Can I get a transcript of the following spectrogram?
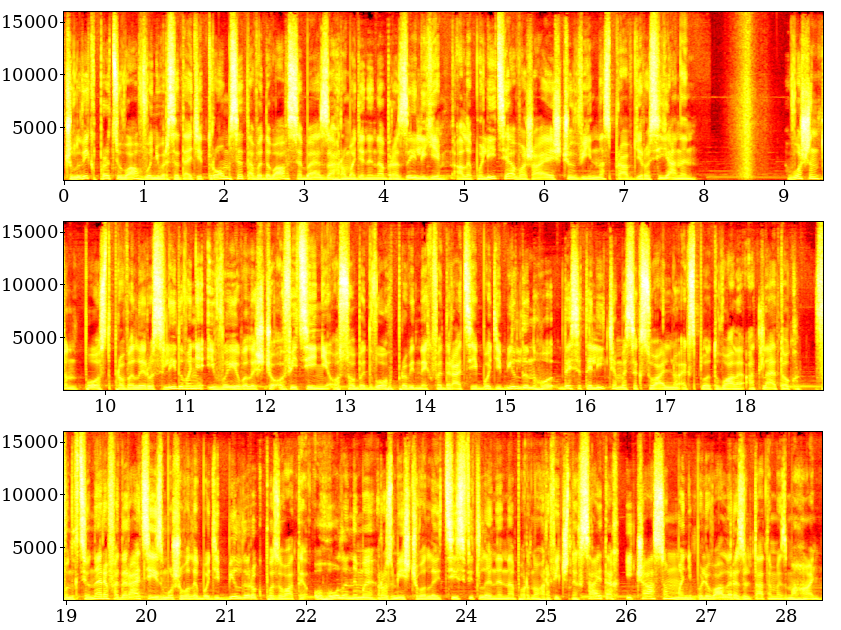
Чоловік працював в університеті Тромсе та видавав себе за громадянина Бразилії, але поліція вважає, що він насправді росіянин. Washington Post провели розслідування і виявили, що офіційні особи двох провідних федерацій бодібілдингу десятиліттями сексуально експлуатували атлеток. Функціонери федерації змушували бодібілдерок позувати оголеними, розміщували ці світлини на порнографічних сайтах і часом маніпулювали результатами змагань.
